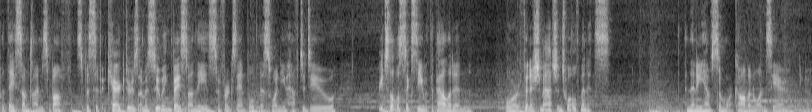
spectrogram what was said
but they sometimes buff specific characters, I'm assuming, based on these. So for example, this one you have to do reach level 60 with the Paladin, or finish a match in 12 minutes. And then you have some more common ones here, you know,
